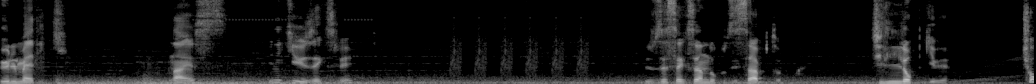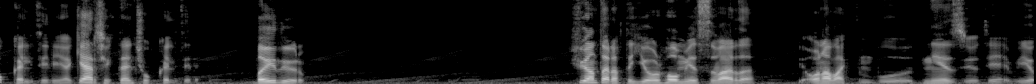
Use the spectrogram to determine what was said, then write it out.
Ülmedik. Nice. 1200 XP. %89 isabet. Cillop gibi. Çok kaliteli ya. Gerçekten çok kaliteli. Bayılıyorum. Şu yan tarafta Your Home yazısı var da. Bir ona baktım bu ne yazıyor diye. Bir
